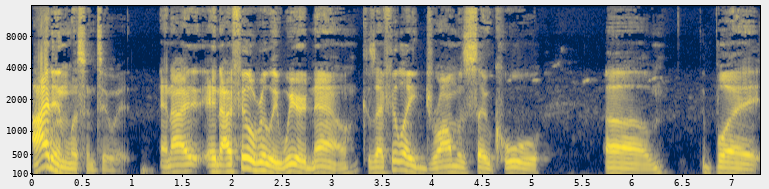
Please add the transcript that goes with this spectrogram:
I didn't listen to it, and I and I feel really weird now because I feel like DRAM was so cool, um, but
